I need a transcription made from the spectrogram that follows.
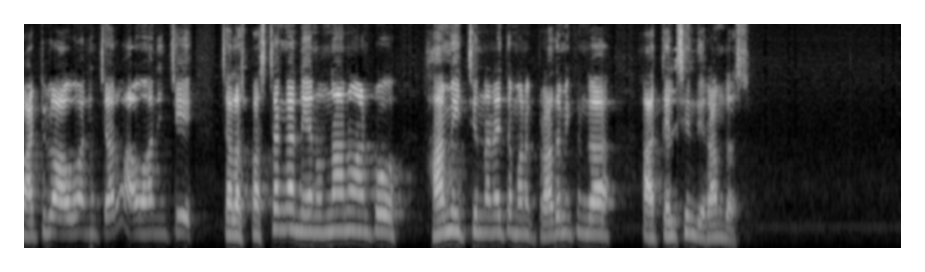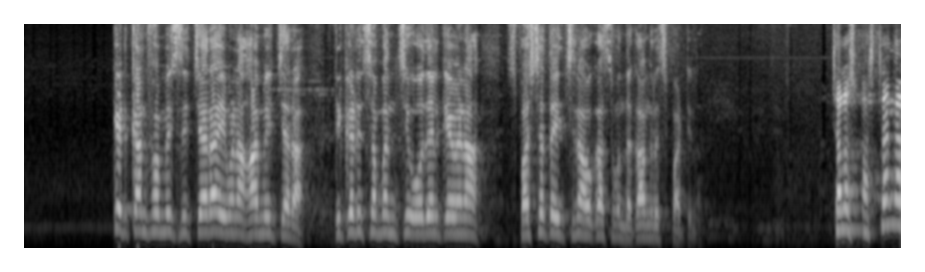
పార్టీలో ఆహ్వానించారు. ఆహ్వానించి చాలా స్పష్టంగా నేనున్నాను అంటూ హామీ ఇచ్చిందనైతే మనకు ప్రాథమికంగా తెలిసింది రామ్దాస్. టికెట్ కన్ఫర్మేషన్ ఇచ్చారా? ఏమైనా హామీ ఇచ్చారా? టికెట్కి సంబంధించి ఓదేలకు ఏమైనా స్పష్టత ఇచ్చిన అవకాశం ఉందా కాంగ్రెస్ పార్టీలో? చాలా స్పష్టంగా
